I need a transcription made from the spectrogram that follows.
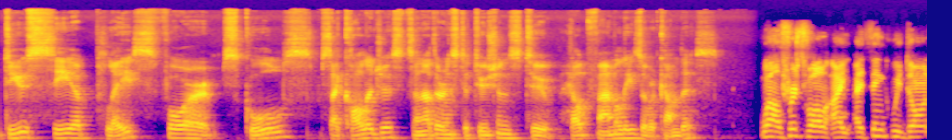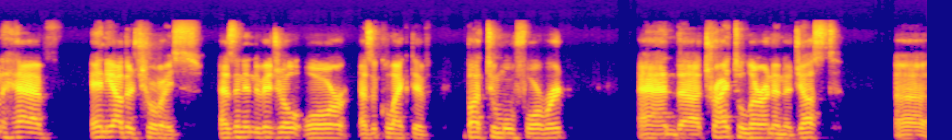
do you see a place for schools psychologists and other institutions to help families overcome this well first of all i, I think we don't have any other choice as an individual or as a collective but to move forward and uh, try to learn and adjust uh,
